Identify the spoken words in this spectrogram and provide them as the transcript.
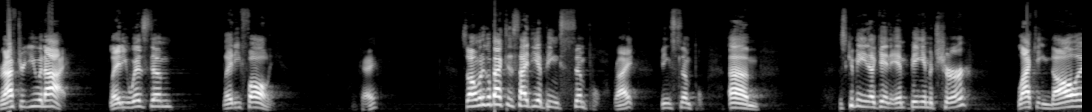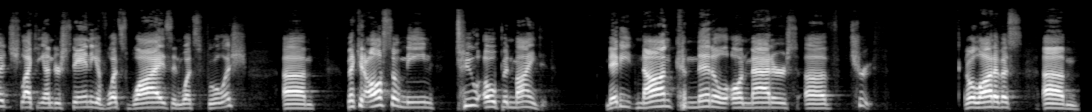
They're after you and I. Lady Wisdom, Lady Folly. Okay? So I want to go back to this idea of being simple, right? Being simple. Um, this could mean, again, being immature, lacking knowledge, lacking understanding of what's wise and what's foolish. Um, but it can also mean too open minded, maybe non committal on matters of truth. I know a lot of us, um,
